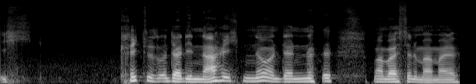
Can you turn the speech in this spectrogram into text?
ich kriege das unter den Nachrichten, ne, und dann, man weiß dann immer mal,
